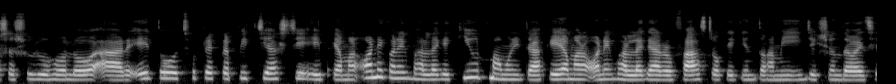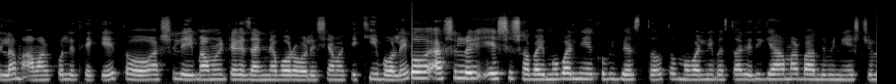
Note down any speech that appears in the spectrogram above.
আসা শুরু হলো। আর এই তো ছোট্ট একটা পিচ্চি আসছে। এইকে আমার অনেক অনেক ভালো লাগে। কিউট মামুনিটাকে আমার অনেক ভালো লাগে। আর ফার্স্ট ওকে কিন্তু আমি ইনজেকশন দেওয়াইছিলাম আমার কোলে থেকে। তো আসলে এই মামুনিটাকে জানি না বড় হলে সে আমাকে কি বলে। তো আসলে এসে সবাই মোবাইল নিয়ে খুবই ব্যস্ত। তো মোবাইল নিয়ে ব্যস্ত। আর এদিকে আমার বান্ধবী নিয়ে এসেছিল,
